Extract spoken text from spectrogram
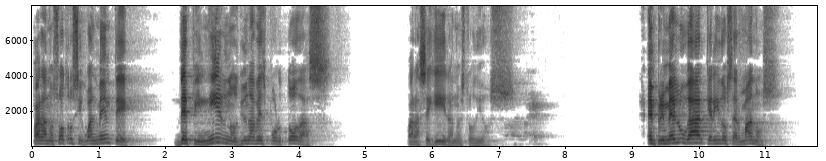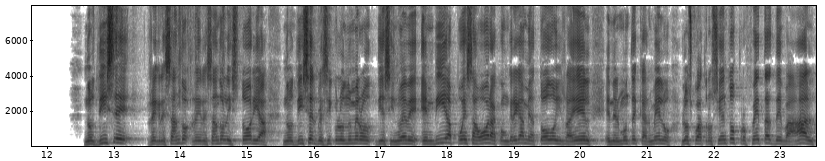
Para nosotros igualmente definirnos de una vez por todas para seguir a nuestro Dios. En primer lugar, queridos hermanos, nos dice, regresando, regresando a la historia, nos dice el versículo número 19, envía pues ahora, congrégame a todo Israel en el monte Carmelo, los 400 profetas de Baal,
